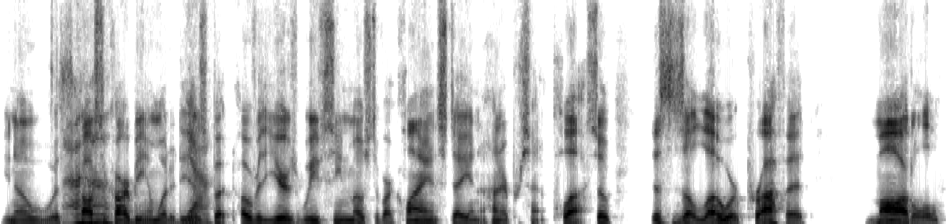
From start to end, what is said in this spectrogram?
you know with cost Uh-huh. of car being what it is. Yeah. but over the years we've seen most of our clients stay in 100% plus. So this is a lower profit model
